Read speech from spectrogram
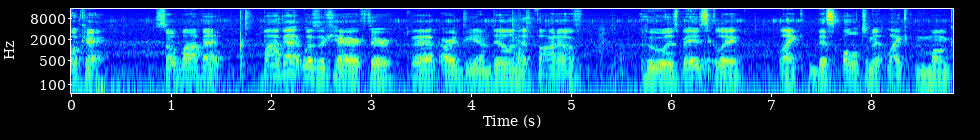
Okay, so Bobette. Bobette was a character that our DM Dylan had thought of, who was basically like this ultimate like monk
